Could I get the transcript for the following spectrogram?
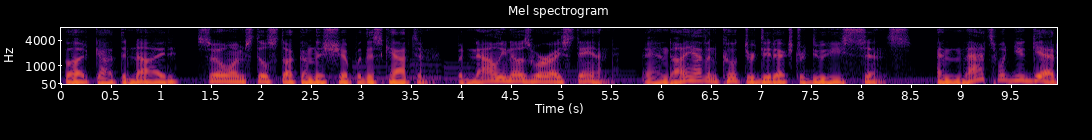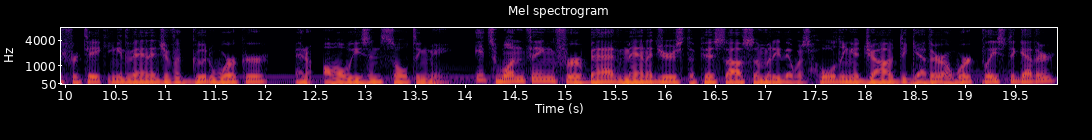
but got denied, so I'm still stuck on this ship with this captain. But now he knows where I stand, and I haven't cooked or did extra duties since. And that's what you get for taking advantage of a good worker and always insulting me. It's one thing for bad managers to piss off somebody that was holding a job together, a workplace together,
